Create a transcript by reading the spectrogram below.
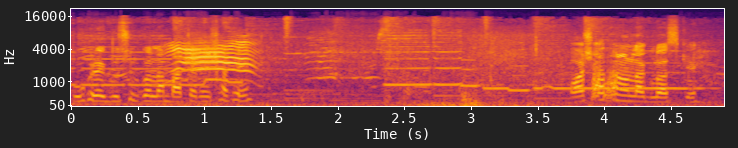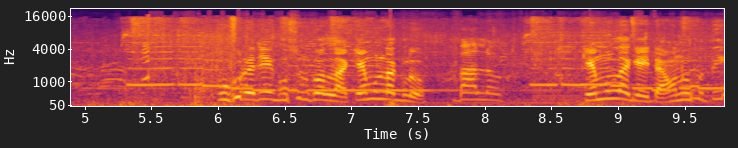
পুকুরে গোসল করলাম বাচ্চাদের সাথে। অসাধারণ লাগল আজকে। পুকুরে যে গোসল করলা কেমন লাগল? ভালো। কেমন লাগে এটা অনুভূতি?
